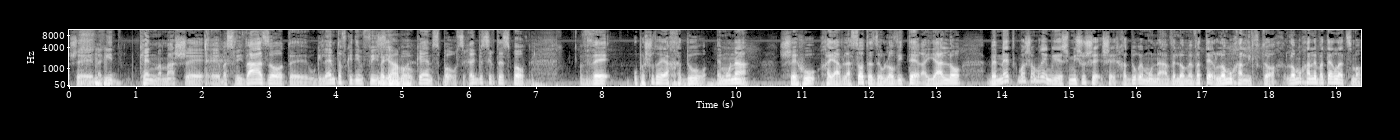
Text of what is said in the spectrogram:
שנגיד... כן, ממש uh, בסביבה הזאת, uh, הוא גילם תפקידים פיזיים. לגמרי. הוא, כן, ספור, הוא שיחק בסרטי ספורט. והוא פשוט היה חדור אמונה. שהוא חייב לעשות את זה, הוא לא ויתר. היה לו, באמת, כמו שאומרים, יש מישהו ש, שחדור אמונה ולא מוותר, לא מוכן לפתוח, לא מוכן לוותר לעצמו.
